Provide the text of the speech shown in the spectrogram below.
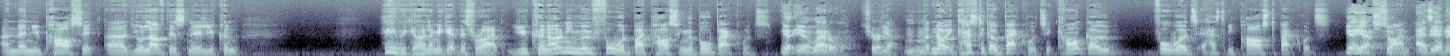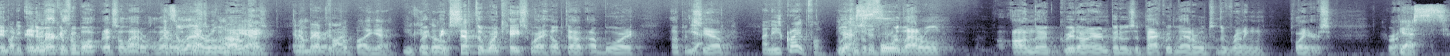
and then you pass it. Uh, you'll love this, Neil. You can. Here we go. Let me get this right. You can only move forward by passing the ball backwards. Yeah, yeah, lateral. Sure. Yeah, Mhm. but no, it has to go backwards. It can't go forwards. It has to be passed backwards. Yeah, yeah. Each So time, as in, in- everybody. in American football, that's a lateral. lateral It's a has to lateral. Oh, okay. yeah. In American Fine. football, yeah, you can But go. except the one case where I helped out our boy up in Yeah. Seattle. and he's grateful. It Yes. was a Should forward lateral on the gridiron, but it was a backward lateral to the running players. Right. yes,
